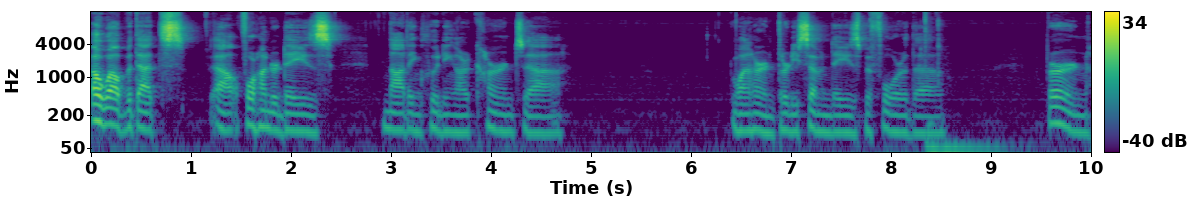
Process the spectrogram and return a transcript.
Oh well, but that's uh, 400 days, not including our current uh, 137 days before the burn.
